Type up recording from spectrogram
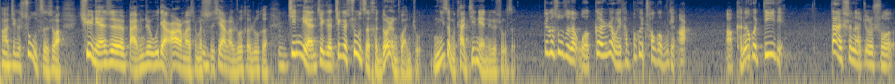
啊，这个数字是吧？去年是百分之五点二嘛，什么实现了如何如何？今年这个这个数字很多人关注，你怎么看今年这个数字？这个数字呢，我个人认为它不会超过五点二，啊，可能会低一点。但是呢，就是说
